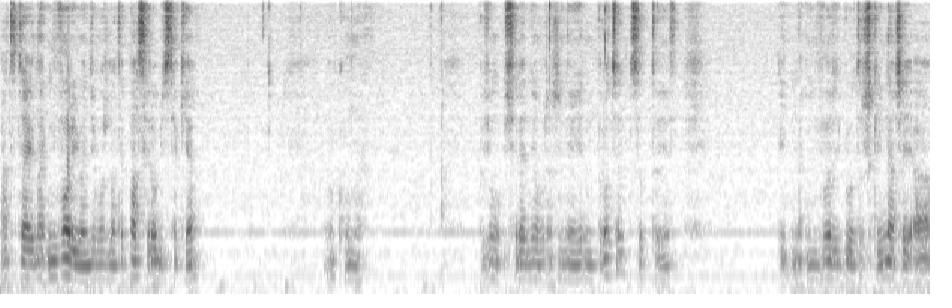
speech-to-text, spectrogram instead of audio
A tutaj jak na Invori będzie można te pasy robić takie. O kurna. Poziom średnio obrażenia 1%, co to jest? I Na Invori było troszkę inaczej, a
